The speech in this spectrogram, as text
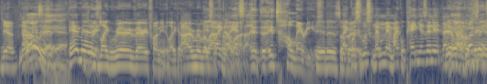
Yeah, Oh, yeah, yeah. Ant Man is like very, very funny. Like I remember It's laughing uh, a it's lot. uh, it's hilarious. It is a like what's very- what's my man Michael Pena's in it. That, Yeah, that- Michael he's, Pena.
